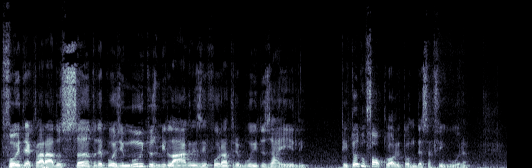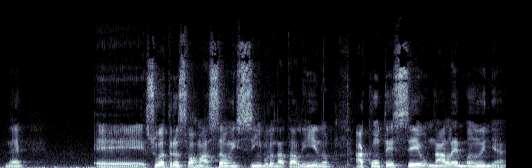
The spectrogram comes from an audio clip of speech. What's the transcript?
Foi declarado santo depois de muitos milagres e foram atribuídos a ele. Tem todo um folclore em torno dessa figura, né? É, sua transformação em símbolo natalino aconteceu na Alemanha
